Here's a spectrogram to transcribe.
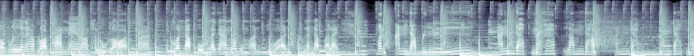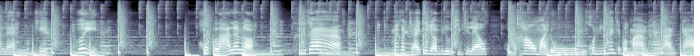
บอกเลยนะครับหลอดตันแน่นอนทะลุหลอดมา ดูอันดับผมแล้วกันว่าผมอันอยู่อันดับอะไร มันอันดับหรืออันดับนะครับลำดับอันดับ แหละ โอเค เฮ้ยหกล้านแล้วเหรอ คือถ้าไม่เข้าใจก็ย้อนไปดูคลิปที่แล้ว ผมเข้ามาดู คนนี้น่าจะประมาณ5ล้านเก้า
